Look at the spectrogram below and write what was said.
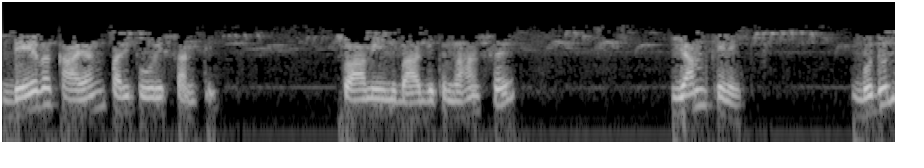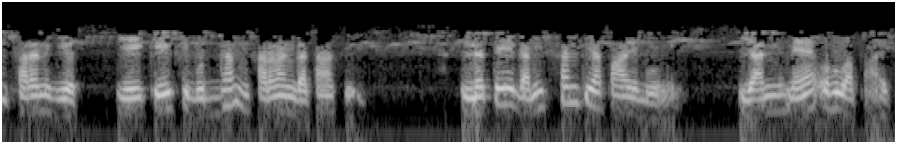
දේව කායං පරිපූර්ණසanti. ස්වාමීනි භාග්‍යතුන් වහන්සේ යම් කෙනෙක් බුදුන් සරණ ගියොත් ඒකේචි බුද්ධං සරණං ගතාසි. නතේ ගමිස්සanti අපාය භූමි. යන්නේ නෑ ඔහු අපායට.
